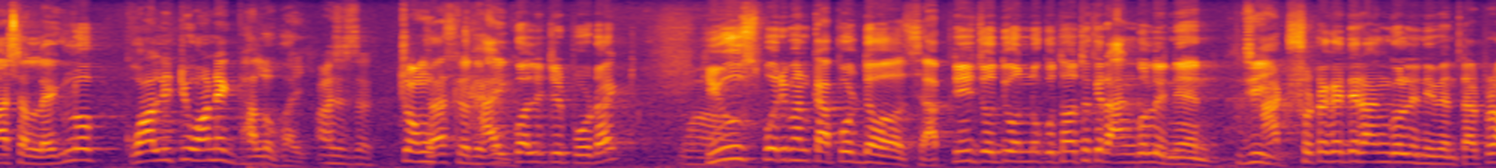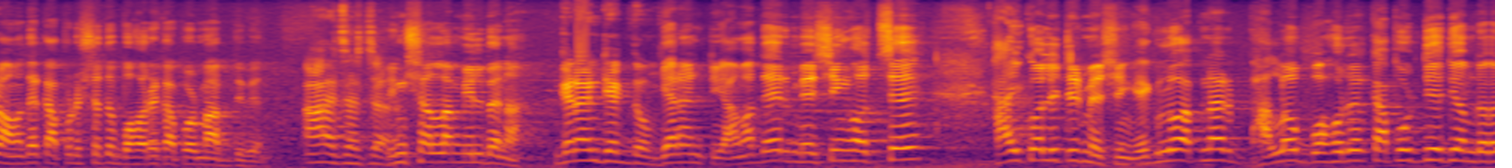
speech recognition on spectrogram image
মাশাল্লাহ এগুলো কোয়ালিটি অনেক ভালো ভাই। আচ্ছা চমৎকার হাই কোয়ালিটির প্রোডাক্ট হিউজ পরিমাণ কাপড় দেওয়া আছে। আপনি যদি অন্য কোথাও থেকে রাঙ্গলি নেন আটশো টাকা দিয়ে রাঙ্গলি নেবেন তারপর আমাদের কাপড়ের সাথে বহরে কাপড় মাপ দিবেন। আচ্ছা আচ্ছা। ইনশাল্লাহ মিলবে না। গ্যারান্টি একদম। গ্যারান্টি আমাদের মেশিং হচ্ছে হাই কোয়ালিটির মেশিং এগুলো আপনার ভালো বহরের কাপড় দিয়ে দিয়ে আমরা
